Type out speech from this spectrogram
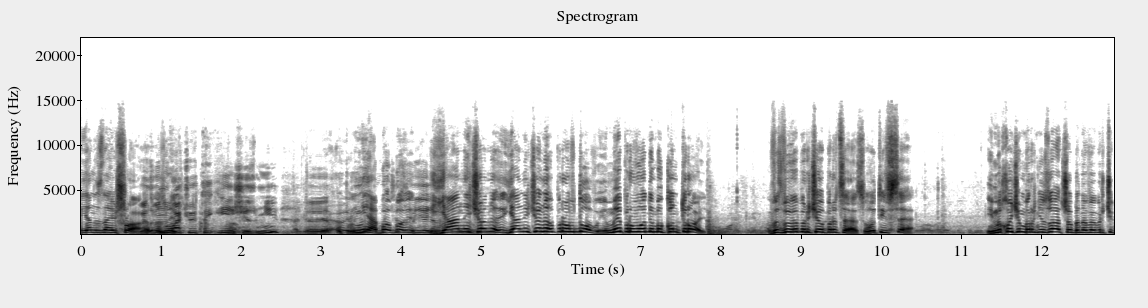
я не знаю що. Ви звинувачуєте інші ЗМІ, е, Ні, оправдовуючи бо, бо своє я нічого не я нічого не оправдовую. Ми проводимо контроль з виборчого процесу. От і все. І ми хочемо організувати, щоб на виборчих,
